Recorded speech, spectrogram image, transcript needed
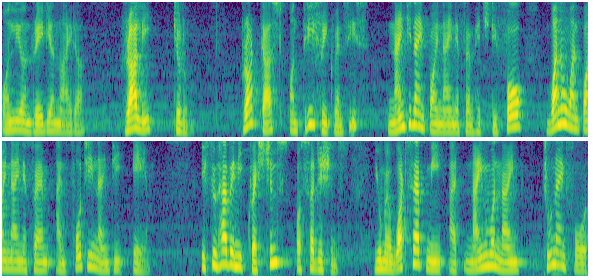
only on Radio Nyra, Raleigh, Durham. Broadcast on three frequencies 99.9 FM HD4, 101.9 FM, and 1490 AM. If you have any questions or suggestions, you may WhatsApp me at 919 294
